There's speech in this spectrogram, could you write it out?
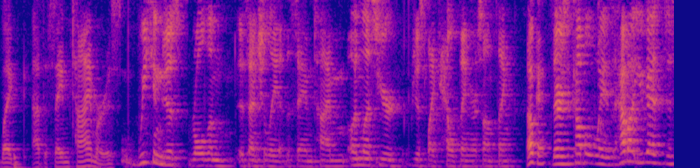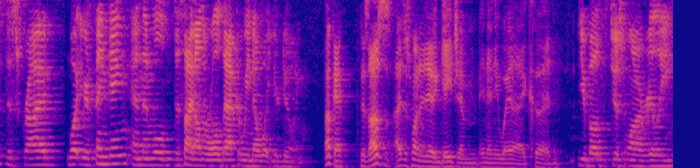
Like at the same time, or is We can just roll them essentially at the same time, unless you're just like helping or something. okay? There's a couple ways. How about you guys just describe what you're thinking, and then we'll decide on the rolls after we know what you're doing. Okay, because I was I just wanted to engage him in any way that I could. You both just want to really.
